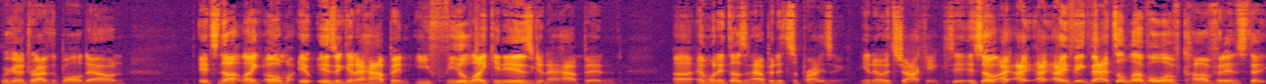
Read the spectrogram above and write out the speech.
We're to drive the ball down. It's not like oh my, it is it to happen. You feel like it is to happen. Uh, and when it doesn't happen, it's surprising. You know, it's shocking. So I, I, I think that's a level of confidence that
